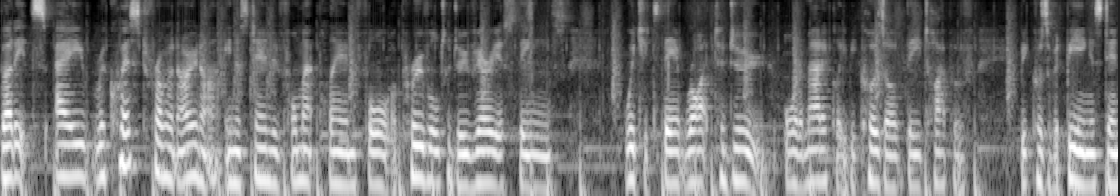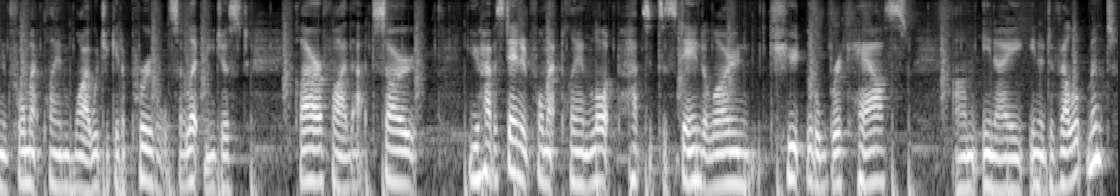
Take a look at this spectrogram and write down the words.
but it's a request from an owner in a standard format plan for approval to do various things which it's their right to do automatically because of the type of because of it being a standard format plan why would you get approval so let me just clarify that so you have a standard format plan lot, perhaps it's a standalone, cute little brick house um, in a in a development,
